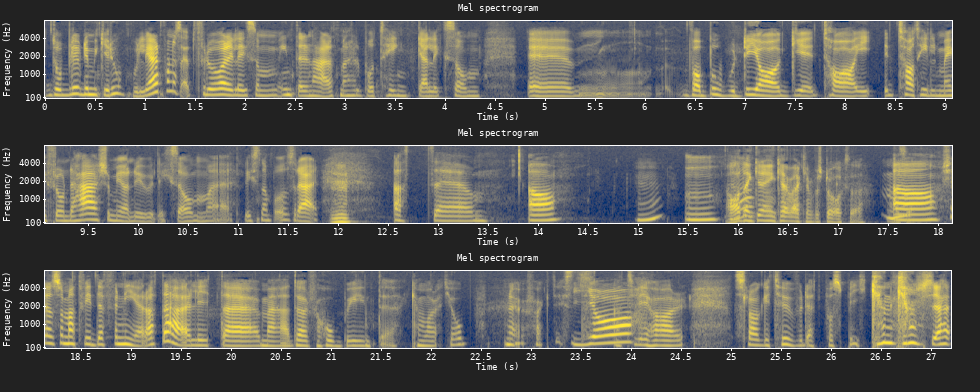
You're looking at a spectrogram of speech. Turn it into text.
då blev det mycket roligare på något sätt för då var det liksom inte den här att man höll på att tänka liksom eh, vad borde jag ta, i, ta till mig från det här som jag nu liksom eh, lyssnar på och sådär. Mm. Att eh, ja. Mm. Mm. Ja, den grejen kan jag verkligen förstå också. Ja. Känns som att vi definierat det här lite med varför hobby inte kan vara ett jobb nu faktiskt. Ja, Att vi har slagit huvudet på spiken kanske.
